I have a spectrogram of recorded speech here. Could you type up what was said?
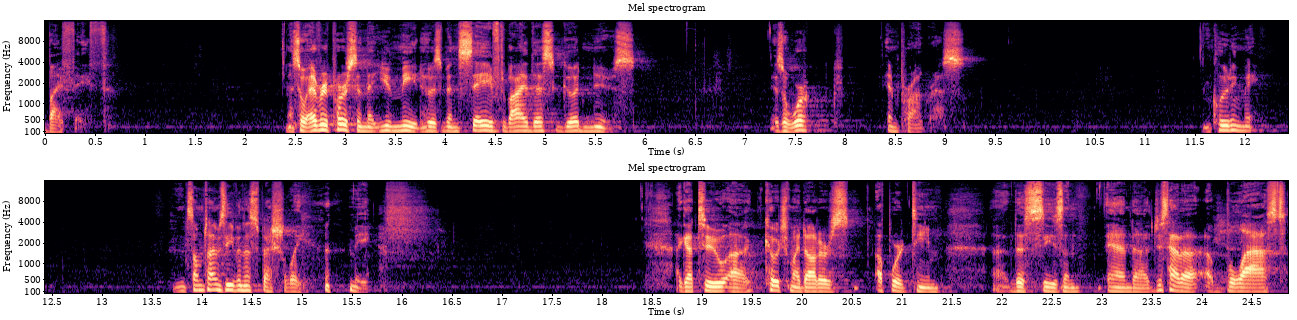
by faith. And so, every person that you meet who has been saved by this good news is a work in progress, including me, and sometimes even especially me. I got to uh, coach my daughter's upward team uh, this season and uh, just had a, a blast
